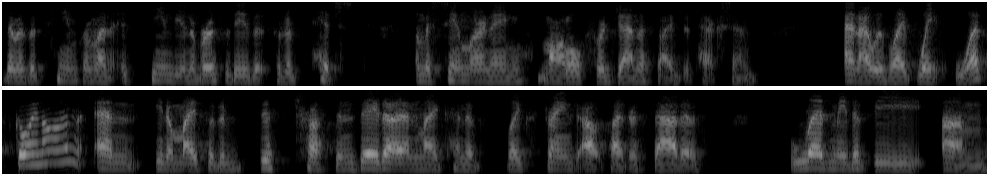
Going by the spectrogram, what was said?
there was a team from an esteemed university that sort of pitched a machine learning model for genocide detection. And I was like, wait, what's going on? And, you know, my sort of distrust in data and my kind of like strange outsider status led me to be um,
